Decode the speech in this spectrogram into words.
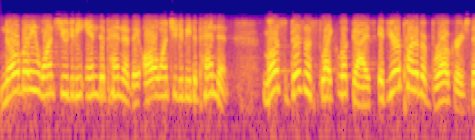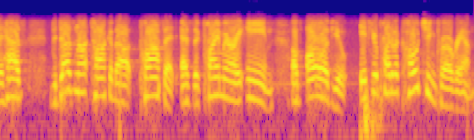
Nobody wants you to be independent. They all want you to be dependent. Most business, like, look, guys, if you're a part of a brokerage that has that does not talk about profit as the primary aim of all of you. If you're part of a coaching program,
